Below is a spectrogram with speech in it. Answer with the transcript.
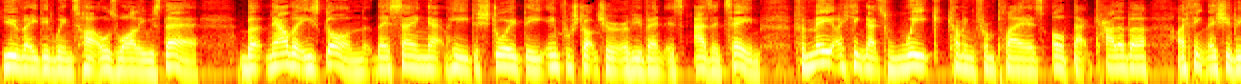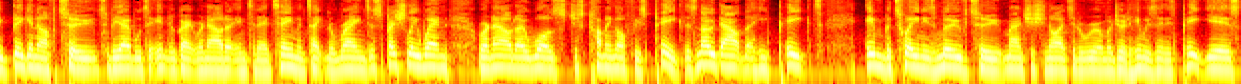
Juve did win titles while he was there. But now that he's gone, they're saying that he destroyed the infrastructure of Juventus as a team. For me, I think that's weak coming from players of that caliber. I think they should be big enough to to be able to integrate Ronaldo into their team and take the reins, especially when Ronaldo was just coming off his peak. There's no doubt that he peaked in between his move to Manchester United and Real Madrid. He was in his peak years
